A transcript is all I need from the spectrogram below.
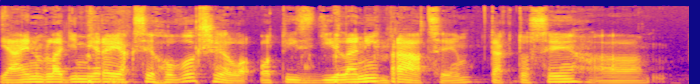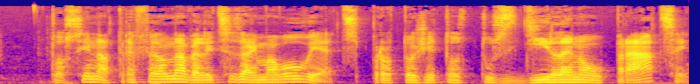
já jen, Vladimíre, jak jsi hovořil o té sdílené práci, tak to si, to si natrefil na velice zajímavou věc, protože to, tu sdílenou práci,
